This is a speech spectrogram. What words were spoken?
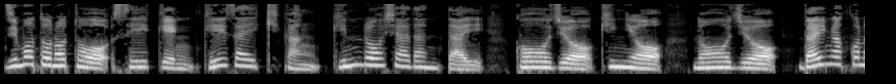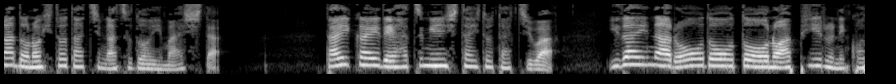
地元の党、政権、経済機関、勤労者団体、工場、企業、農場、大学などの人たちが集いました。大会で発言した人たちは、偉大な労働党のアピールに応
